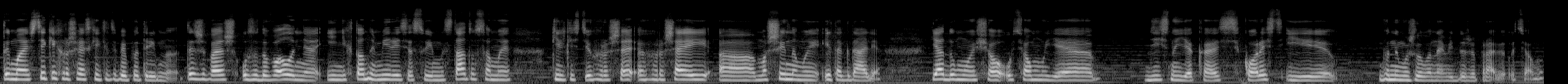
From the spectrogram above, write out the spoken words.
ти маєш стільки грошей, скільки тобі потрібно. Ти живеш у задоволення, і ніхто не міряється своїми статусами, кількістю грошей, грошей машинами і так далі. Я думаю, що у цьому є дійсно якась користь, і вони, можливо, навіть дуже праві у цьому.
